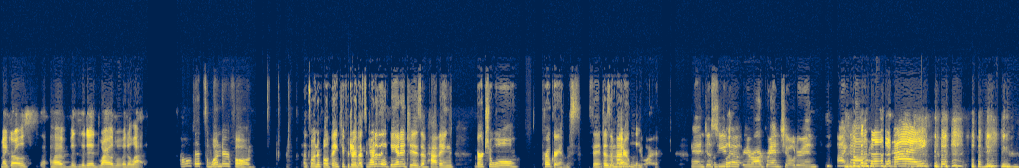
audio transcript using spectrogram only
my girls have visited Wildwood a lot. Oh, that's wonderful. That's wonderful. Thank you for joining. That's one of the advantages of having virtual programs. So It doesn't matter where Definitely. you are. And just so you know, there are grandchildren. Hi, guys. Hi.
